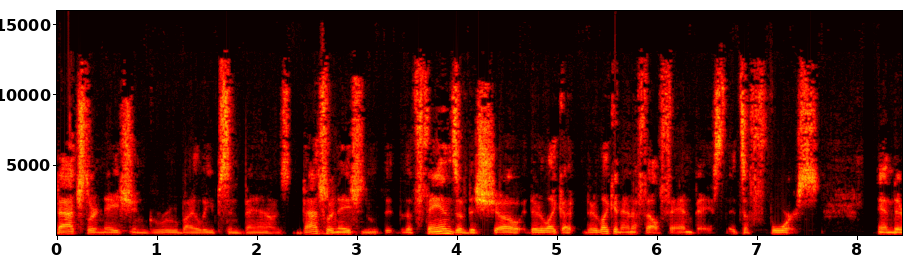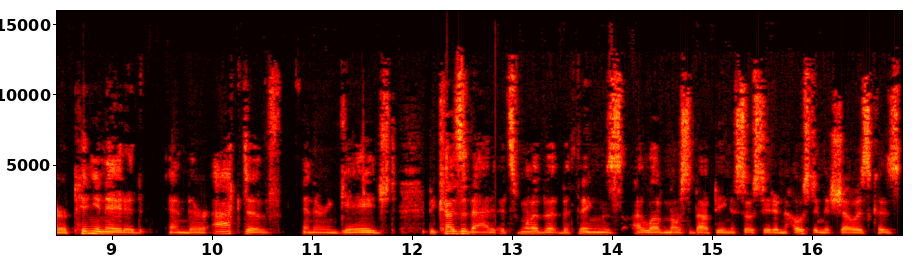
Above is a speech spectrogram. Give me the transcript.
Bachelor Nation grew by leaps and bounds. Bachelor Nation, the, the fans of the show, they're like a they're like an NFL fan base. It's a force, and they're opinionated and they're active and they're engaged. Because of that, it's one of the, the things I love most about being associated and hosting the show is because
